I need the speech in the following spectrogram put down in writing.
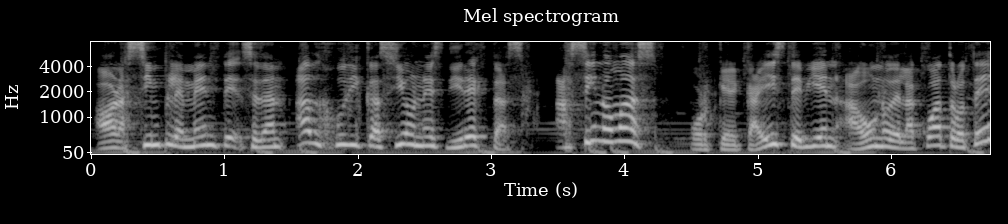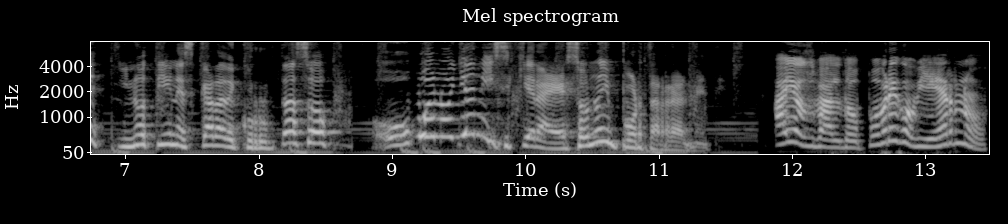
ahora simplemente se dan adjudicaciones directas, así nomás. Porque caíste bien a uno de la 4T y no tienes cara de corruptazo, o bueno, ya ni siquiera eso, no importa realmente. Ay, Osvaldo, pobre gobierno.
